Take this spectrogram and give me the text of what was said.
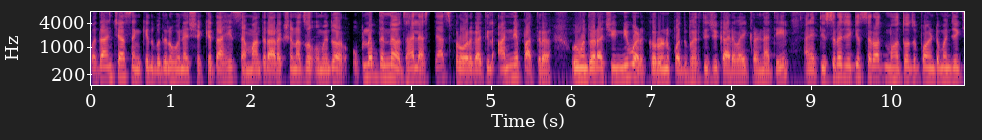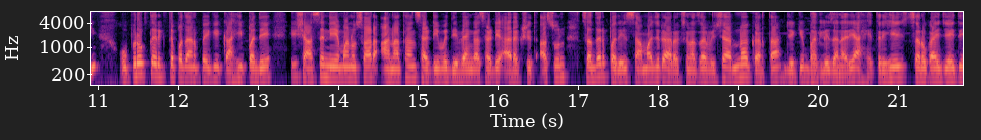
पदांच्या संख्येत बदल होण्याची शक्यता आहे. समांतर आरक्षणाचा उमेदवार उपलब्ध न झाल्यास त्याच प्रवर्गातील अन्य पात्र उमेदवाराची निवड करून पदभरतीची कारवाई करण्यात येईल. आणि तिसरं जे की सर्वात महत्त्वाचं पॉईंट म्हणजे की उपरोक्त रिक्त पदांपैकी काही पदे ही शासन नियमानुसार अनाथांसाठी व दिव्यांगासाठी आरक्षित असून सदर पदे सामाजिक आरक्षणाचा विचार न करता जे की भरली जाणारी आहे तर ही सर्व काही जे आहे ती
